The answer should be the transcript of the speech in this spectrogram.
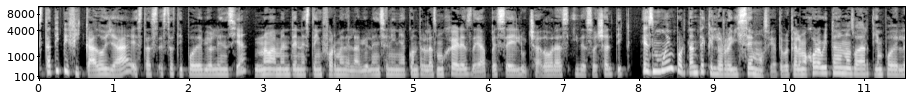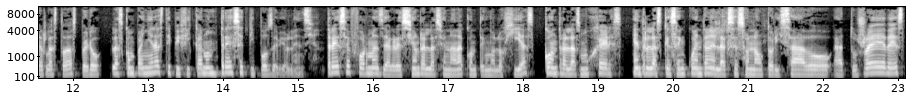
está tipificado ya estas, este tipo de violencia, nuevamente en este informe de la violencia en línea contra las mujeres de APC, Luchadoras y de SocialTIC. Es muy importante que lo revisemos, fíjate, porque a lo mejor ahorita no nos va a dar tiempo de leerlas todas, pero las compañeras tipificaron 13 tipos de violencia, 13 formas de agresión relacionada con tecnologías contra las mujeres, entre las que se encuentran el acceso no autorizado a tus redes,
